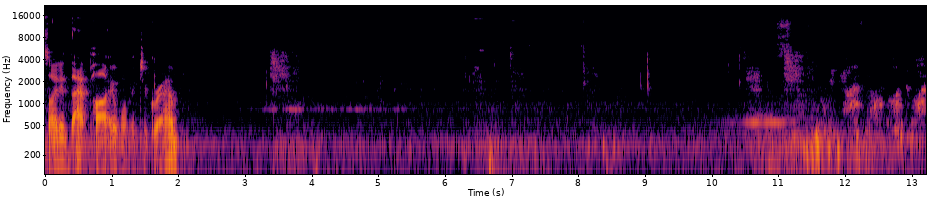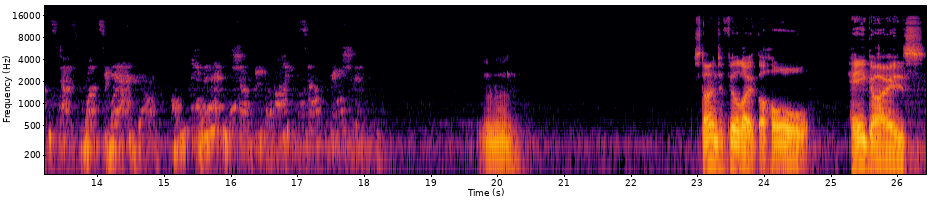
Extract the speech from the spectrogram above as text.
decided that part I wanted to grab. Starting to feel like the whole, hey guys,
